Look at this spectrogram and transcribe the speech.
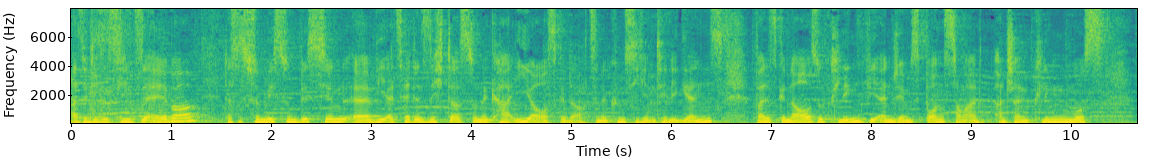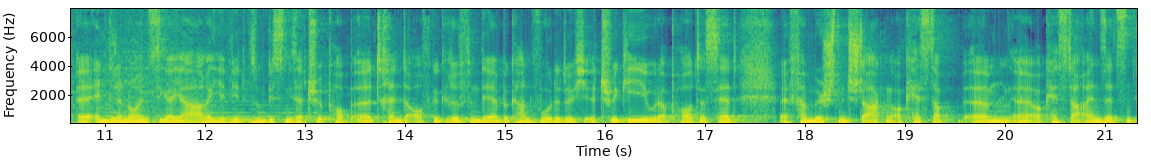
Also dieses Lied selber, das ist für mich so ein bisschen äh, wie als hätte sich das so eine KI ausgedacht, so eine künstliche Intelligenz, weil es genauso klingt, wie ein James Bond Song an, anscheinend klingen muss, äh, Ende der 90er Jahre. Hier wird so ein bisschen dieser Trip-Hop-Trend aufgegriffen, der bekannt wurde durch äh, Tricky oder Portishead, äh, vermischt mit starken Orchester, ähm, Orchestereinsätzen.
